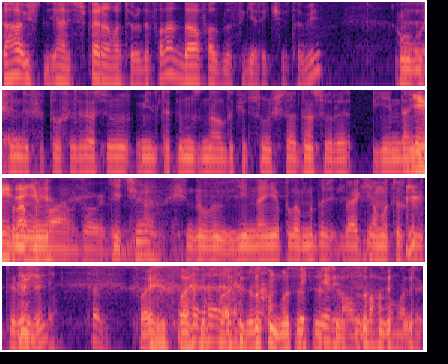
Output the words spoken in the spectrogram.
Daha üst yani süper amatörde falan daha fazlası gerekiyor tabii. Ama bu Ee, şimdi Futbol Federasyonu milli takımımızın aldığı kötü sonuçlar sonra yeniden, Yeniden yapılanmaya yapılan doğru. geçiyor. yani. Şimdi bu yeniden yapılanmada belki amatör kulüplerin de Tabii. Fay, fay, faydalanması söz konusu. Allah amatör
